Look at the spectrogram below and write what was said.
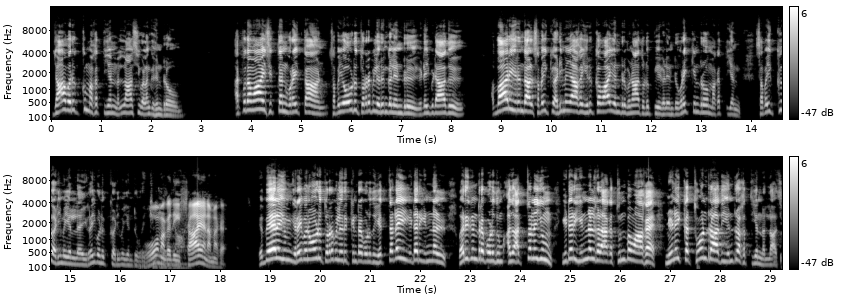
யாவருக்கும் அகத்தியன் நல்லாசி வழங்குகின்றோம். அற்புதமாய் சித்தன் உரைத்தான். சபையோடு தொடர்பில் இருங்கள் என்று இடைவிடாது. அவ்வாறு இருந்தால் சபைக்கு அடிமையாக இருக்கவா என்று வினா தொடுப்பீர்கள் என்று உரைக்கின்றோம் அகத்தியன் சபைக்கு அடிமையல்ல இறைவனுக்கு அடிமை என்று ஓம் அகதி உரைக்கின்றோம். ஷாய நமக. எவ்வேளையும் இறைவனோடு தொடர்பில் இருக்கின்ற பொழுது எத்தடை இடர் இன்னல் வருகின்ற பொழுதும் அது அத்தனையும் இடர் இன்னல்களாக துன்பமாக நினைக்க தோன்றாது என்று அகத்தியன் நல்லாசி.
